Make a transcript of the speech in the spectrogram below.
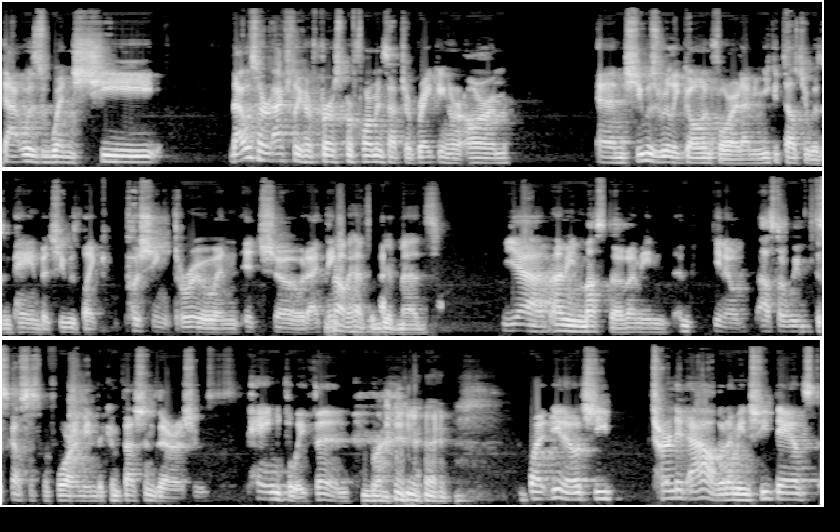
that was when she that was her actually her first performance after breaking her arm, and she was really going for it. I mean, you could tell she was in pain, but she was like pushing through, and it showed. I think probably had some good meds. yeah, I mean, must have. I mean, you know, also we've discussed this before. I mean, the Confessions era, she was painfully thin, Right, right. But you know, she turned it out. I mean, she danced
